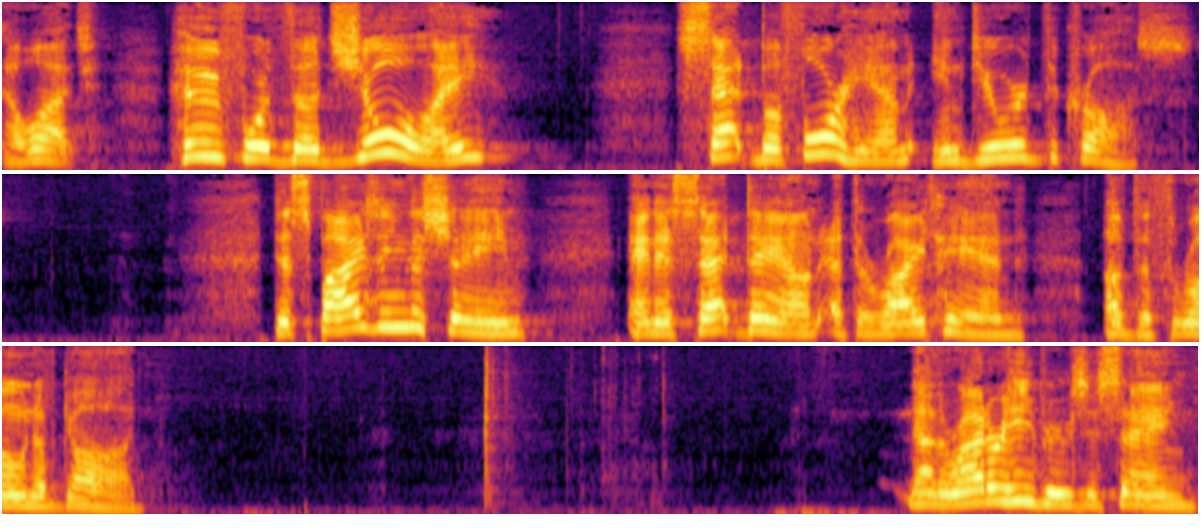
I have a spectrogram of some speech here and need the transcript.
Now, watch. Who for the joy set before him endured the cross despising the shame, and is sat down at the right hand of the throne of God. Now, the writer of Hebrews is saying,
